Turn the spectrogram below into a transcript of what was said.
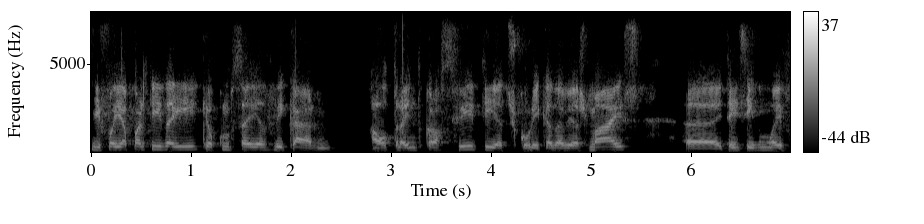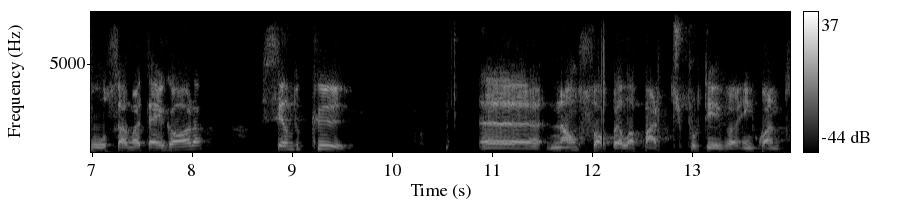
E foi a partir daí que eu comecei a dedicar-me ao treino de crossfit e a descobrir cada vez mais. Uh, e tem sido uma evolução até agora, sendo que uh, não só pela parte desportiva, enquanto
